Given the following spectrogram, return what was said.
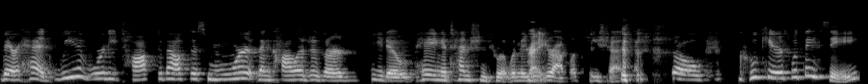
their head we have already talked about this more than colleges are you know paying attention to it when they right. read your application so who cares what they see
